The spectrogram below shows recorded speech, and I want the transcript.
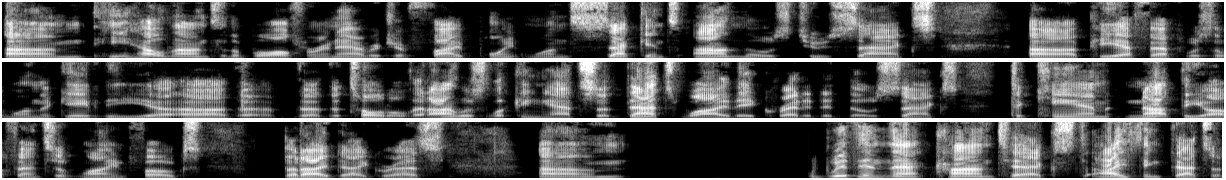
Um, he held on to the ball for an average of 5.1 seconds on those two sacks. Uh, PFF was the one that gave the, uh, uh, the, the the total that I was looking at, so that's why they credited those sacks to Cam, not the offensive line folks. But I digress. Um, within that context, I think that's a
